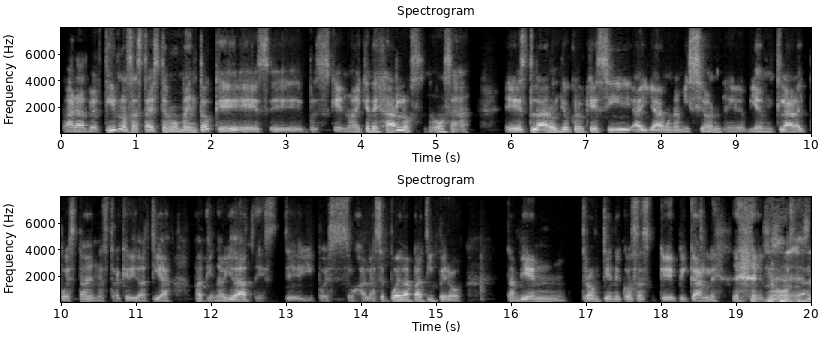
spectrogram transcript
para advertirnos hasta este momento que es, eh, pues que no hay que dejarlos, ¿no? O sea, es claro, yo creo que sí hay ya una misión eh, bien clara y puesta en nuestra querida tía Pati Navidad, este, y pues ojalá se pueda, Pati, pero también Trump tiene cosas que picarle, ¿no? O sea, Sí.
